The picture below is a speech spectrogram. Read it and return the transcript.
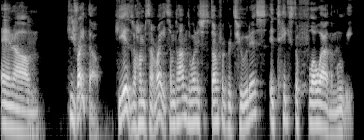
And um he's right though. He is 100% right. Sometimes when it's just done for gratuitous, it takes the flow out of the movie.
